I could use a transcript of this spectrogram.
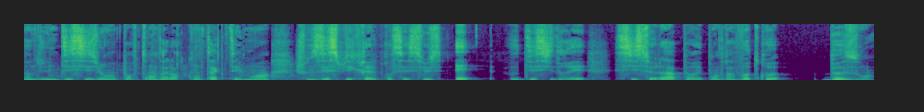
dans une décision importante, alors contactez-moi, je vous expliquerai le processus et vous déciderez si cela peut répondre à votre besoin.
